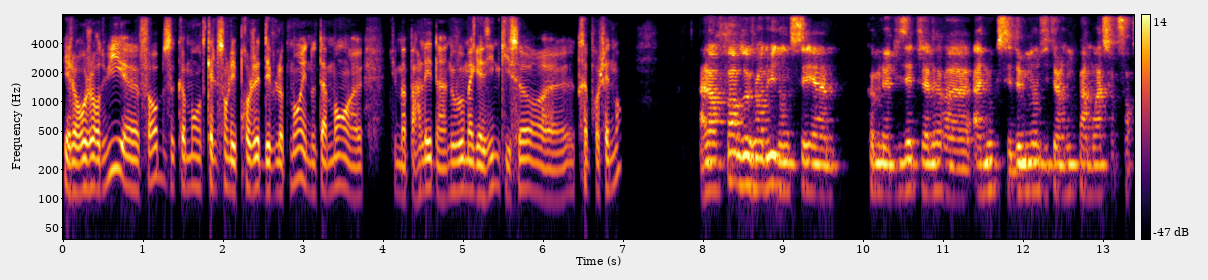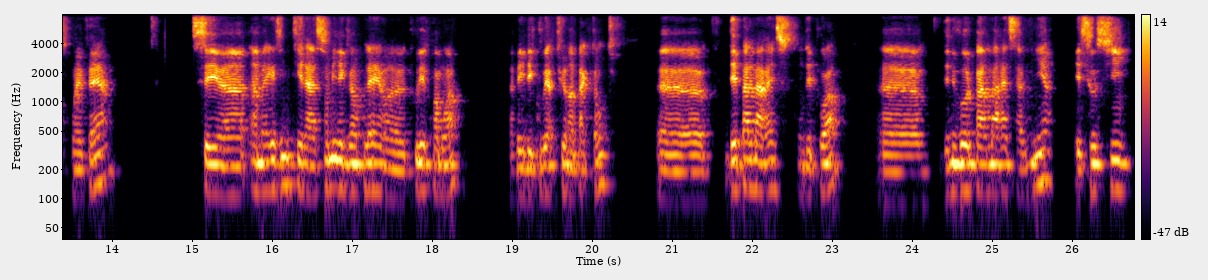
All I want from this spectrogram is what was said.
Et alors aujourd'hui, euh, Forbes, comment, quels sont les projets de développement? Et notamment, euh, tu m'as parlé d'un nouveau magazine qui sort très prochainement Alors Forbes aujourd'hui, donc c'est comme le disait tout à l'heure euh, Anouk, c'est 2 millions de par mois sur force.fr. C'est euh, un magazine tiré à 100 000 exemplaires euh, tous les trois mois, avec des couvertures impactantes, des palmarès qu'on déploie, des nouveaux palmarès à venir, et c'est aussi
